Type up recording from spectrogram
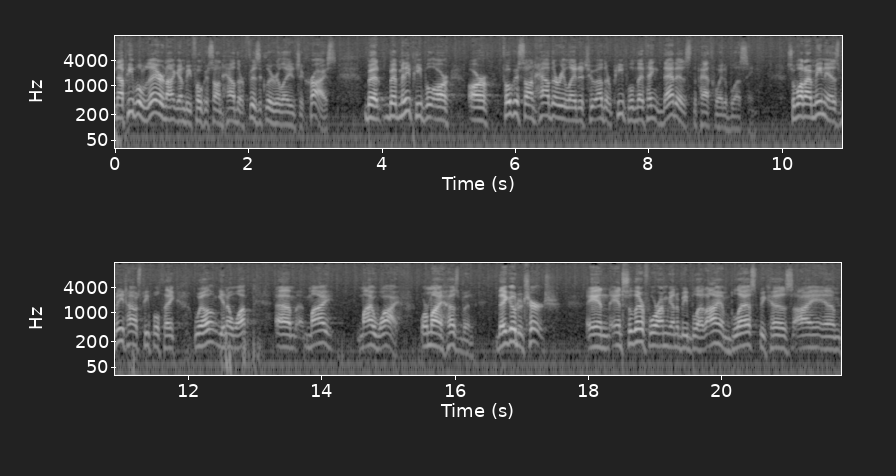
Now, people today are not going to be focused on how they're physically related to Christ, but, but many people are, are focused on how they're related to other people, and they think that is the pathway to blessing. So, what I mean is, many times people think, well, you know what? Um, my, my wife or my husband, they go to church. And, and so, therefore, I'm going to be blessed. I am blessed because I am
